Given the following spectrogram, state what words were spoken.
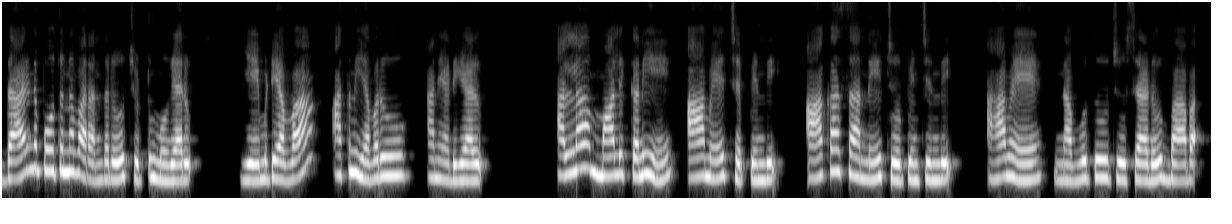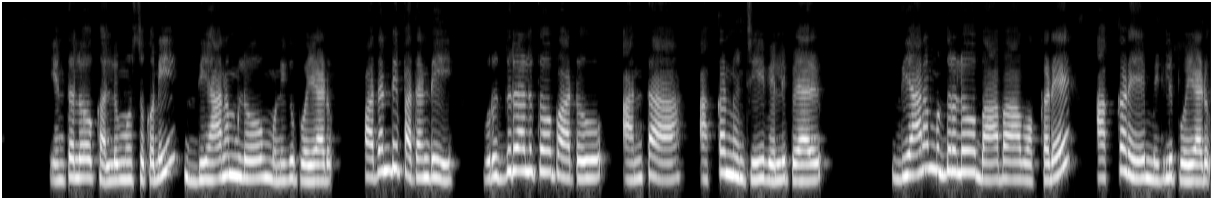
దారిన పోతున్న వారందరూ చుట్టుమూగారు ఏమిటి అవ్వా? అతను ఎవరు? అని అడిగారు. అల్లా మాలిక్ అని ఆమె చెప్పింది. ఆకాశాన్ని చూపించింది. ఆమె నవ్వుతూ చూశాడు బాబా. ఇంతలో కళ్ళు మూసుకొని ధ్యానంలో మునిగిపోయాడు. పదండి పదండి. వృద్ధురాలతో పాటు అంతా అక్కడి నుంచి వెళ్ళిపోయారు. ధ్యాన ముద్రలో బాబా ఒక్కడే అక్కడే మిగిలిపోయాడు.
